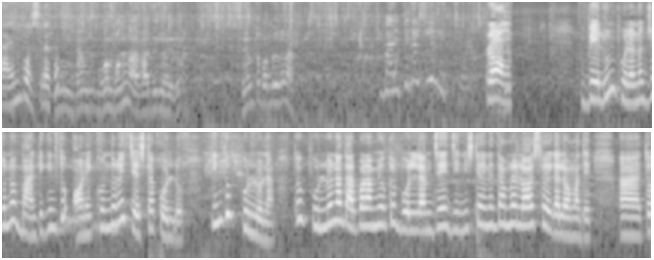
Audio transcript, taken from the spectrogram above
লাইন পড়ছে দেখো। বন্ধ বন্ধ না বাদ দিন সেল তো বন্ধ হবে না? রং। বেলুন ফোলানোর জন্য বান্টি কিন্তু অনেকক্ষণ ধরেই চেষ্টা করল কিন্তু ফুললো না। তো ফুললো না তারপর আমি ওকে বললাম যে জিনিসটা এনে তো আমরা লস হয়ে গেল আমাদের। তো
